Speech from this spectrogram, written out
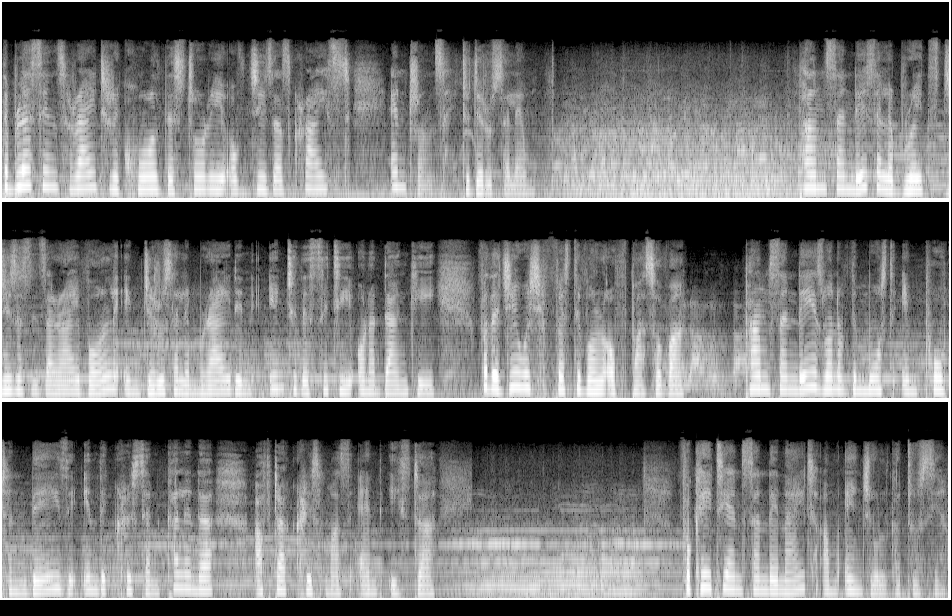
The Blessings Rite recalls the story of Jesus Christ's entrance to Jerusalem. Palm Sunday celebrates Jesus' arrival in Jerusalem riding into the city on a donkey for the Jewish festival of Passover. Palm Sunday is one of the most important days in the Christian calendar after Christmas and Easter. For KTN Sunday night, I'm Angel Katusia.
